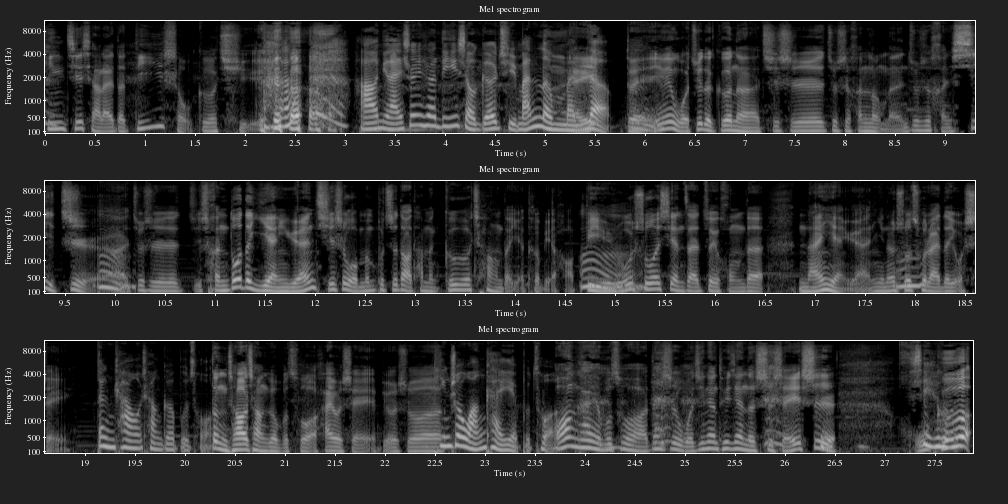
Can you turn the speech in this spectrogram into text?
听接下来的第一首歌曲。好，你来说一说第一首歌曲，蛮冷门的。哎对，嗯因为我觉得歌呢，其实就是很冷门，就是很细致，呃，嗯就是很多的演员，其实我们不知道他们歌唱的也特别好。比嗯如说现在最红的男演员，你能说出来的有谁？邓超唱歌不错，邓超唱歌不错，还有谁？比如说听说王凯也不错。王凯也不错，但是我今天推荐的是谁？是是 胡歌。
